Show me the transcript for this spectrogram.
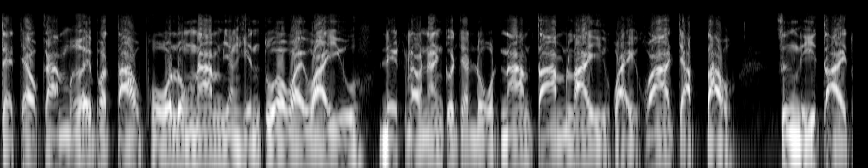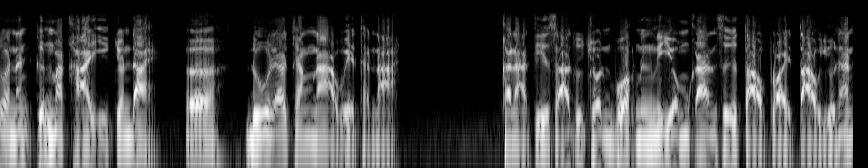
แต่เจ้ากรรมเอ้ยพอเต่าโผลงน้ำยังเห็นตัวไวๆอยู่ เด็กเหล่านั้นก็จะโดดน้ำตามไล่ไขว่คว้าจับเต่า ซึ่งหนีตายตัวนั้นขึ้นมาขายอีกจนได้ เออ ดูแล้วช่างน่าเวทนา ขณะที่สาธุชนพวกหนึ่งนิยมการซื้อเต่าปล่อยเต่าอยู่นั้น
